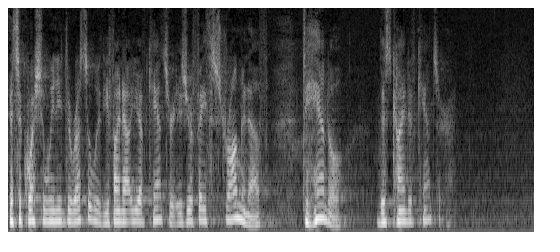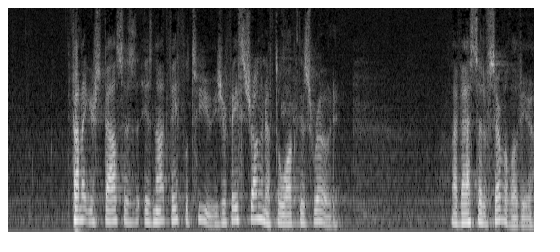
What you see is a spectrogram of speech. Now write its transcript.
It's a question we need to wrestle with. You find out you have cancer. Is your faith strong enough to handle this kind of cancer? Found out your spouse is, is not faithful to you. Is your faith strong enough to walk this road? I've asked that of several of you.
